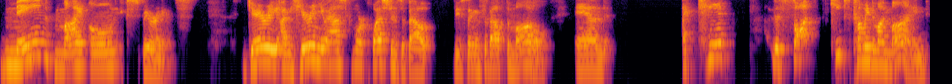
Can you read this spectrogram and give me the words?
name my own experience. Gary, I'm hearing you ask more questions about these things about the model. And I can't, this thought keeps coming to my mind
